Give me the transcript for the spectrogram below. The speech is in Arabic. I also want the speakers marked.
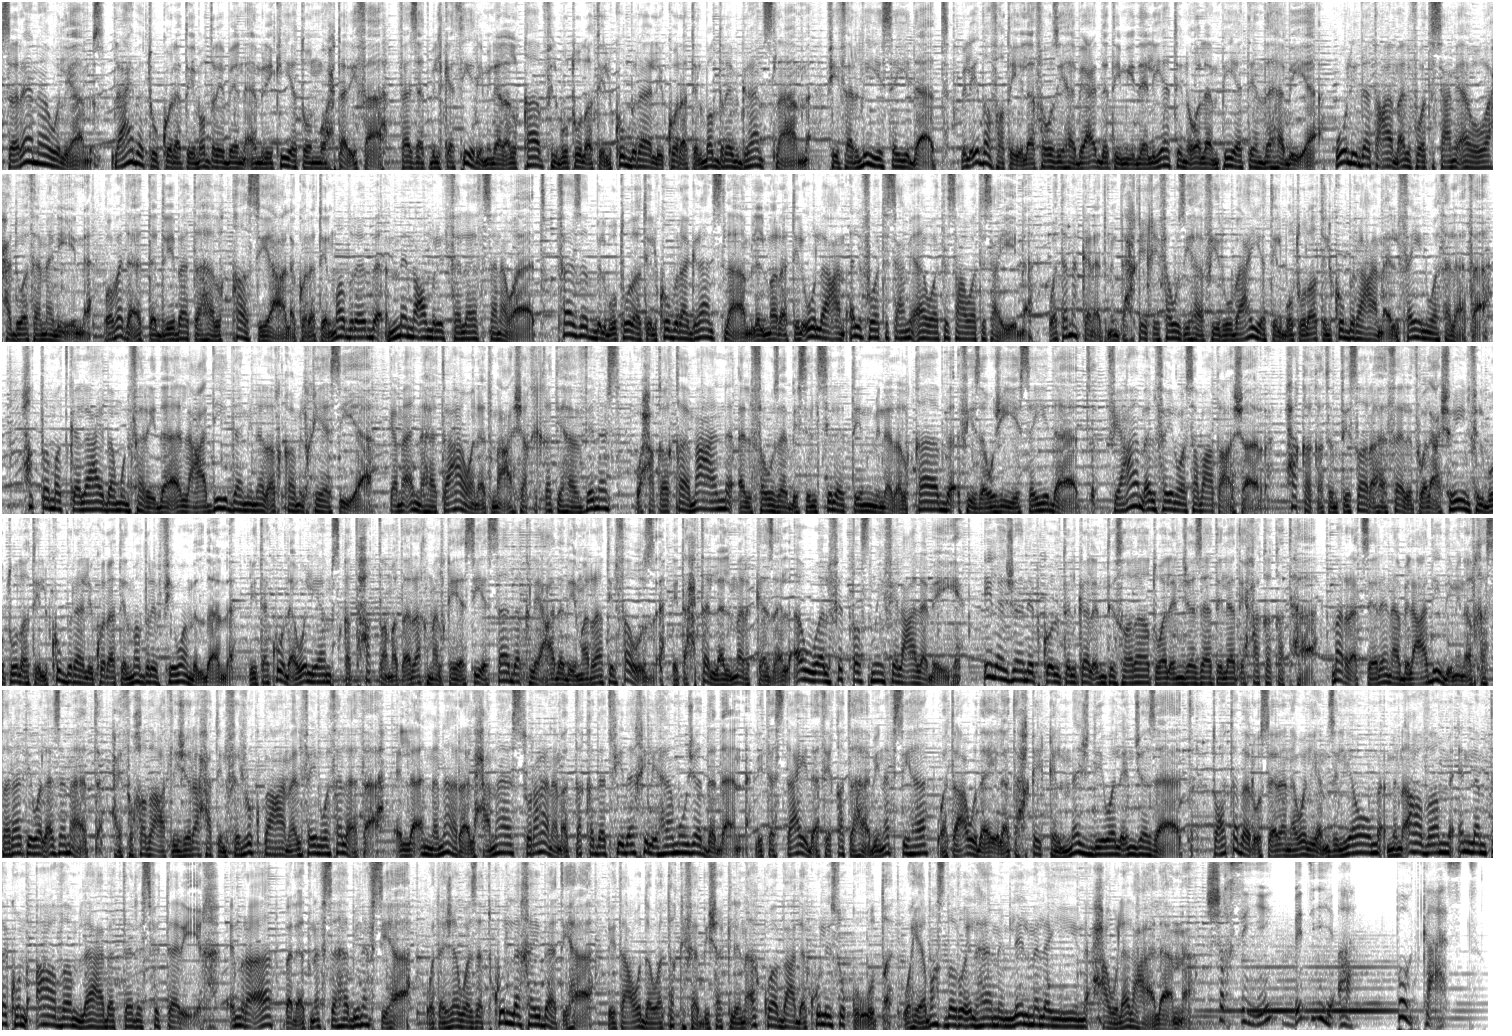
Speaker 1: سيرينا ويليامز لاعبة كرة مضرب أمريكية محترفة فازت بالكثير من الألقاب في البطولة الكبرى لكرة المضرب جراند سلام في فردي السيدات بالإضافة إلى فوزها بعدة ميداليات أولمبية ذهبية. ولدت عام 1981 وبدأت تدريباتها القاسية على كرة المضرب من عمر الثلاث سنوات. فازت بالبطولة الكبرى جراند سلام للمرة الأولى عام 1999 وتمكنت من تحقيق فوزها في رباعية البطولات الكبرى عام 2003 حطمت كلاعبة منفردة العديد من الأرقام القياسية كما أنها تعاونت مع شقيقتها فينوس وحققا معا الفوز بسلسلة من الألقاب في زوجي السيدات. في عام 2017 حققت انتصارها الثالث والعشرين في البطولة الكبرى لكرة المضرب في ويمبلدون. لتكون ويليامز قد حطمت الرقم القياسي السابق لعدد مرات الفوز لتحتل المركز الأول في التصنيف العالمي. إلى جانب كل تلك الانتصارات والإنجازات التي حققتها مرت سيرينا بالعديد من الخسارات والأزمات حيث خضعت لجراحة في الركبة عام 2003 إلا أن نار الحماس سرعان ما اتقدت في داخلها مجددا لتستعيد ثقتها بنفسها وتعود إلى تحقيق المجد والإنجازات. تعتبر سيرينا ويليامز اليوم من أعظم إن لم تكن أعظم لاعبة تنس في التاريخ. امرأة بنت نفسها بنفسها وتجاوزت كل خيباتها لتعود وتقف بشكل أقوى بعد كل سقوط وهي مصدر إلهام للملايين حول العالم.
Speaker 2: شخصية بدقيقة. بودكاست.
